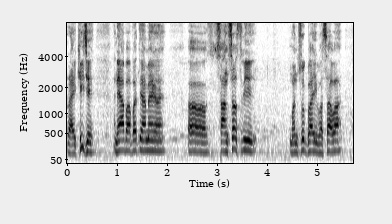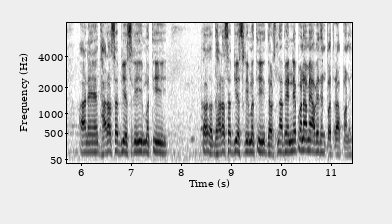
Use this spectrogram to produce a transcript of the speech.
રાખી છે. અને આ બાબતે અમે સાંસદ શ્રી મનસુખભાઈ વસાવા અને ધારાસભ્ય શ્રીમતી ધારાસભ્ય શ્રીમતી દર્શનાબેનને પણ અમે આવેદનપત્ર આપવાના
